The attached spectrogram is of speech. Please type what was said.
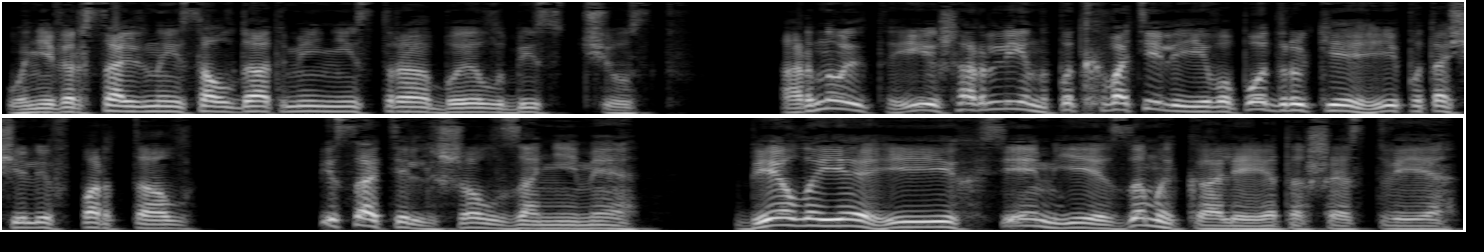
Универсальный солдат министра был без чувств. Арнольд и Шарлин подхватили его под руки и потащили в портал, Писатель шел за ними. Белые и их семьи замыкали это шествие.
